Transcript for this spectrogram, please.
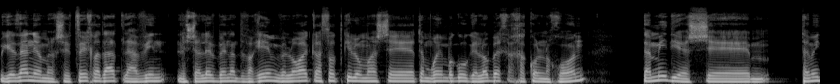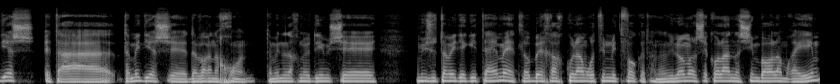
בגלל זה אני אומר שצריך לדעת להבין, לשלב בין הדברים ולא רק לעשות כאילו מה שאתם רואים בגוגל, לא בהכרח הכל נכון. תמיד יש, אה, תמיד יש את ה... תמיד יש אה, דבר נכון. תמיד אנחנו יודעים שמישהו תמיד יגיד את האמת, לא בהכרח כולם רוצים לדפוק אותנו. אני לא אומר שכל האנשים בעולם רעים,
